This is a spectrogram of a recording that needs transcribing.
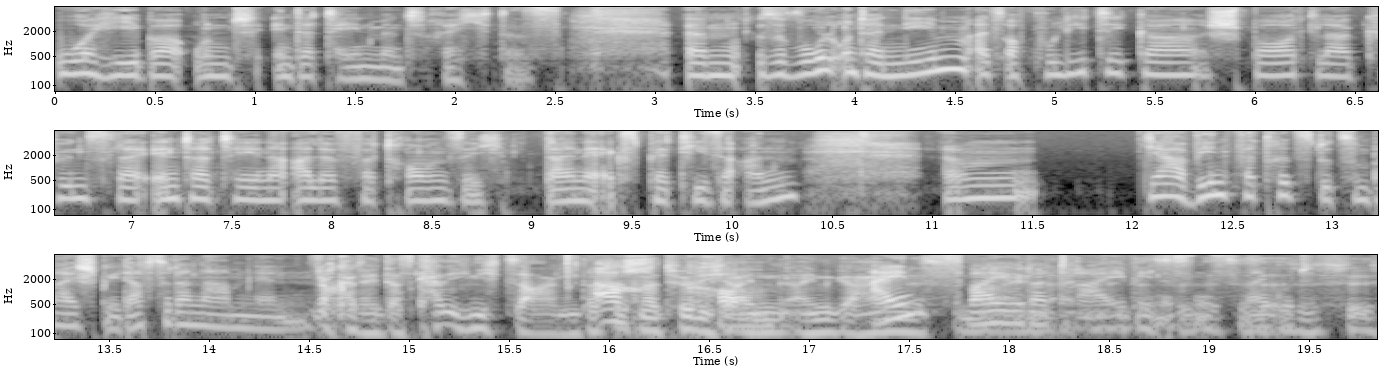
Urheber- und Entertainmentrechtes. Ähm, sowohl Unternehmen als auch Politiker, Sportler, Künstler, Entertainer, alle vertrauen sich deine Expertise an. Ähm, ja, wen vertrittst du zum Beispiel? Darfst du da Namen nennen? Ach, Katrin, das kann ich nicht sagen. Das Ach, ist natürlich komm. ein, ein Geheimnis. Ein, zwei Nein, oder drei das, wenigstens. Das, das, das,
